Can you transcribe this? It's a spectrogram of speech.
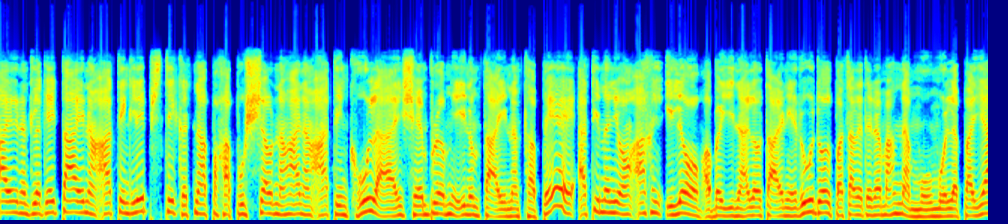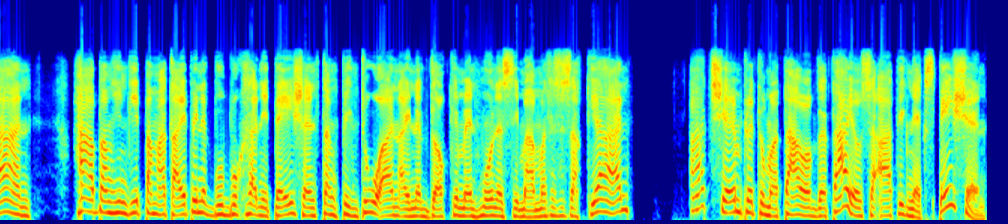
tayo, naglagay tayo ng ating lipstick at napakapusyaw na nga ng ating kulay. Siyempre, umiinom tayo ng kape at tinan nyo ang aking ilong. Abay, inalo tayo ni Rudolph at talaga namang namumula pa yan. Habang hindi pa nga tayo pinagbubuksan ni patient ng pintuan ay nag-document muna si mama sa sasakyan. At syempre tumatawag na tayo sa ating next patient.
